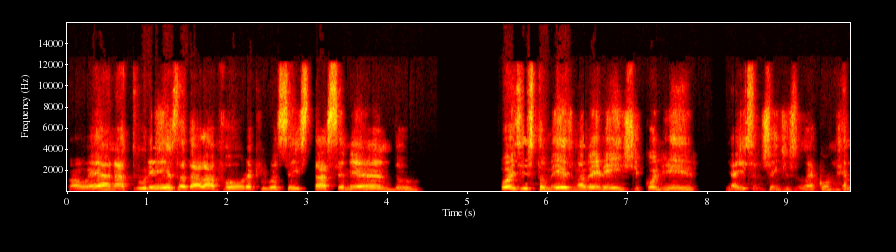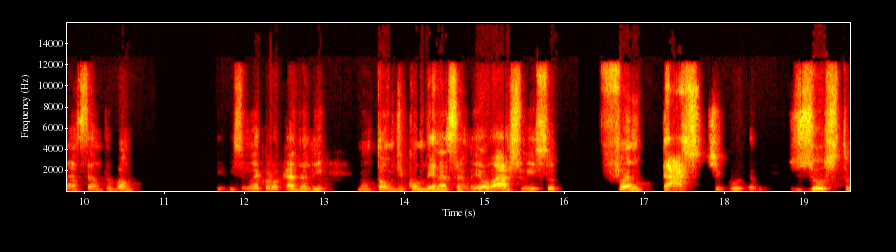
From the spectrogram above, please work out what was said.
Qual é a natureza da lavoura que você está semeando? Pois isto mesmo havereis de colher. E aí, gente, isso não é condenação, tá bom? Isso não é colocado ali num tom de condenação. Eu acho isso fantástico, justo,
